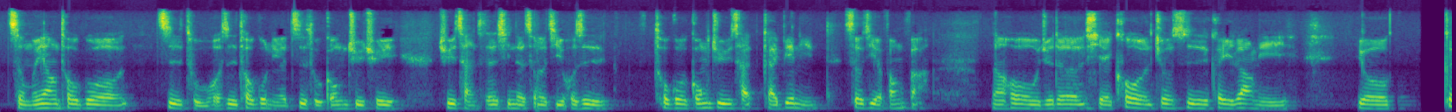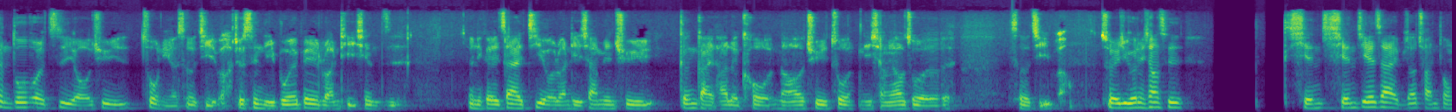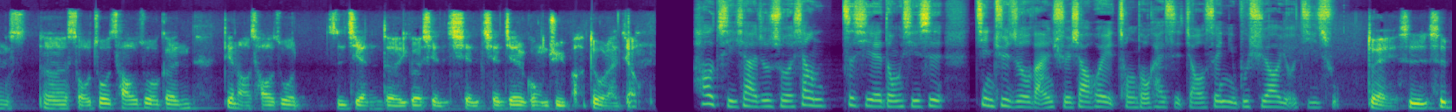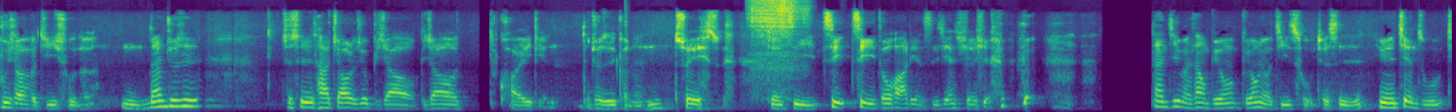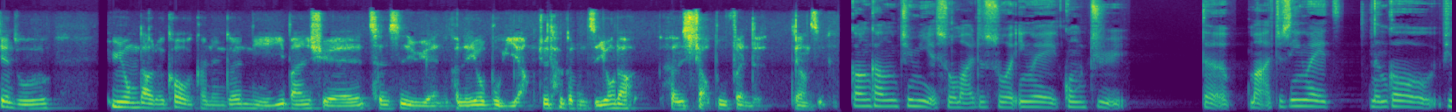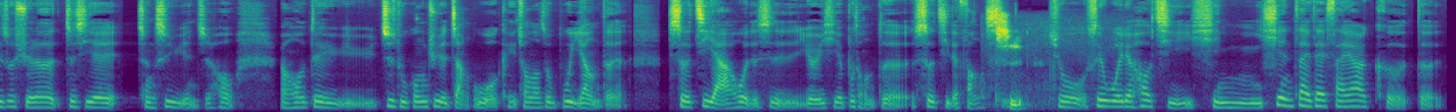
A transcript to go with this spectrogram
怎么样透过制图，或是透过你的制图工具去去产生新的设计，或是透过工具才改变你设计的方法。然后我觉得写 code 就是可以让你有更多的自由去做你的设计吧，就是你不会被软体限制，那你可以在既有软体下面去。更改它的 code，然后去做你想要做的设计吧。所以有点像是衔衔接在比较传统呃手作操作跟电脑操作之间的一个衔衔衔接的工具吧。对我来讲，好奇一下，就是说像这些东西是进去之后，反正学校会从头开始教，所以你不需要有基础。对，是是不需要有基础的。嗯，但就是就是他教的就比较比较快一点。就是可能，所以就自己自己自己多花点时间学学，但基本上不用不用有基础，就是因为建筑建筑运用到的 code 可能跟你一般学城市语言可能又不一样，就它可能只用到很小部分的这样子。刚刚 Jimmy 也说嘛，就是说因为工具的嘛，就是因为能够，比如说学了这些城市语言之后，然后对于制图工具的掌握，可以创造出不一样的。设计啊，或者是有一些不同的设计的方式，是就所以，我有点好奇，你现在在 SCI-Arc 的，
